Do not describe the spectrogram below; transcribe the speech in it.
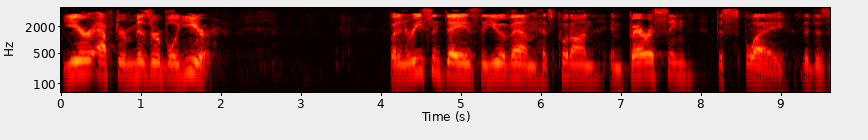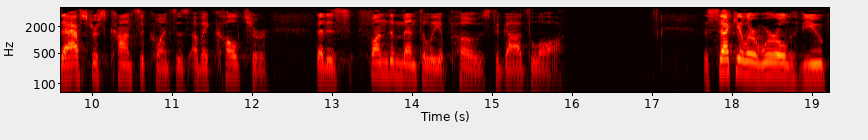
year after miserable year. But in recent days, the U of M has put on embarrassing display the disastrous consequences of a culture that is fundamentally opposed to God's law. The secular worldview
